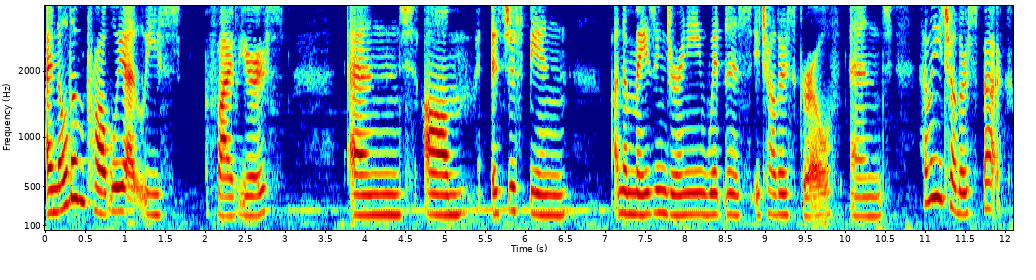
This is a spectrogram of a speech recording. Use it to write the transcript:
I know them probably at least five years. And um, it's just been an amazing journey, witness each other's growth and having each other's back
